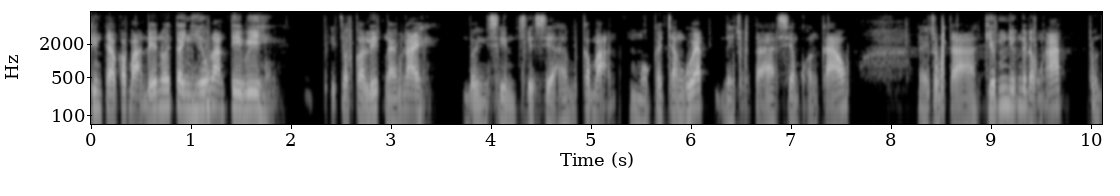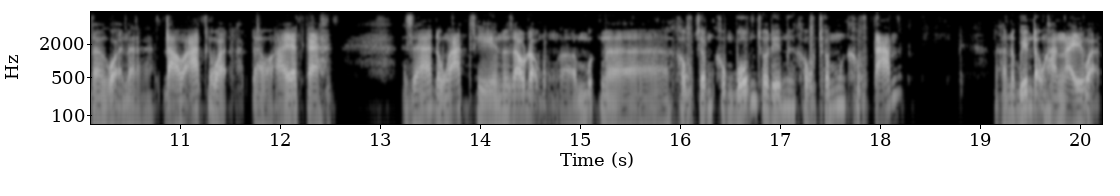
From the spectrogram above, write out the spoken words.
Xin chào các bạn đến với kênh Hiếu Lan TV. Thì trong clip ngày hôm nay, mình xin chia sẻ với các bạn một cái trang web để chúng ta xem quảng cáo, để chúng ta kiếm những cái đồng ad, chúng ta gọi là đào ad các bạn, đào ISK. Giá đồng ad thì nó dao động ở mức là 0.04 cho đến 0.08. À, nó biến động hàng ngày các bạn.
